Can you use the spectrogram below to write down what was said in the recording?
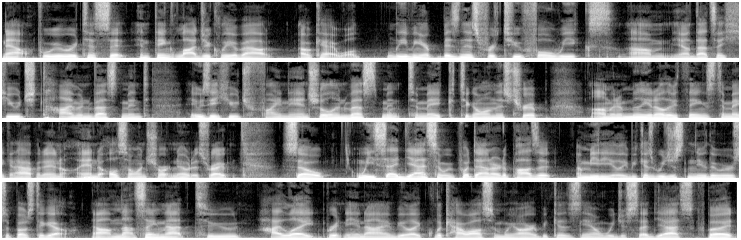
Now, if we were to sit and think logically about, okay, well, leaving your business for two full weeks, um, you know, that's a huge time investment. It was a huge financial investment to make to go on this trip, um, and a million other things to make it happen, and and also on short notice, right? So we said yes, and we put down our deposit immediately because we just knew that we were supposed to go. Now, I'm not saying that to highlight Brittany and I and be like, look how awesome we are because, you know, we just said yes. But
